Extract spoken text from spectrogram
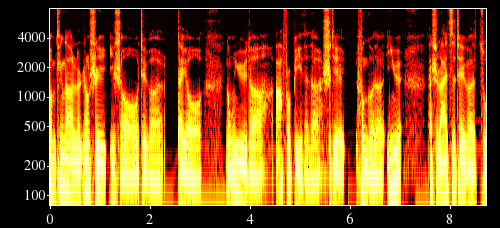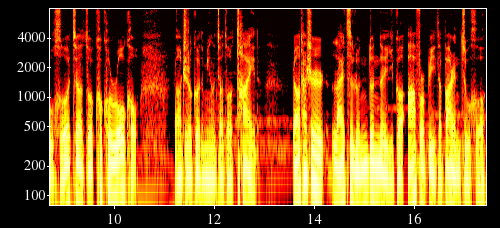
我们听到了仍是一首这个带有浓郁的 Afrobeat 的世界风格的音乐，它是来自这个组合叫做 Coco Roco，然后这首歌的名字叫做 Tide，然后它是来自伦敦的一个 Afrobeat 八人组合，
